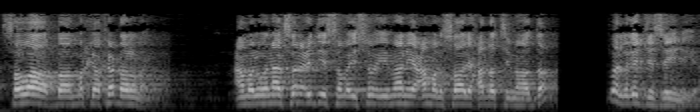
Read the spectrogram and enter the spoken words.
sawaab baa markaa ka dhalanaya camal wanaagsan ciddii samayso o iimaan iyo camal saalixa la timaada waa laga jazaynaya.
